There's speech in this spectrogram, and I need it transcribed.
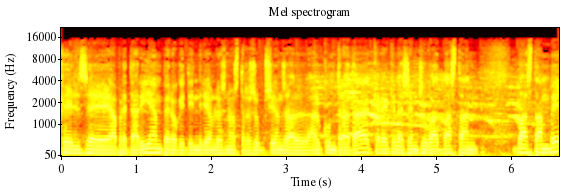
que ells eh, apretarien però que tindríem les nostres opcions al, al contraatac, crec que les hem jugat bastant, bastant bé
